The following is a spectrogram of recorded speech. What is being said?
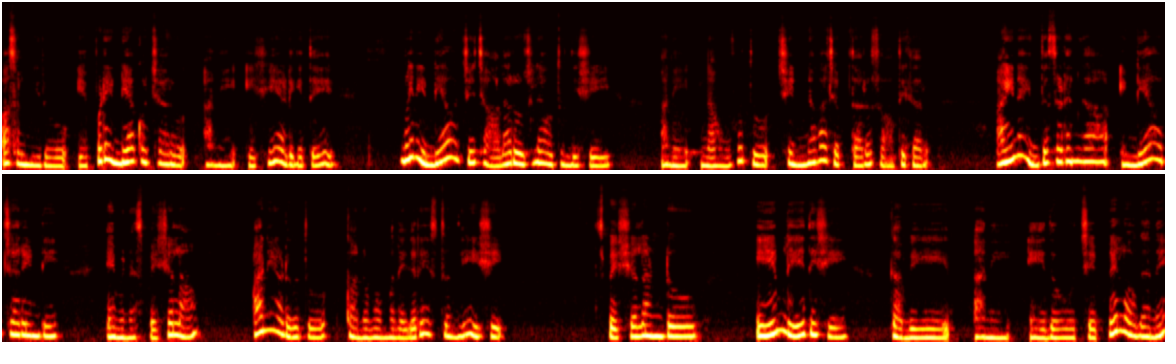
అసలు మీరు ఎప్పుడు ఇండియాకి వచ్చారు? అని ఇషి అడిగితే నేను ఇండియా వచ్చి చాలా రోజులే అవుతుంది షీ అని నవ్వుతూ చిన్నగా చెప్తారు స్వాతి గారు. అయినా ఇంత సడన్గా ఇండియా వచ్చారేంటి? ఏమైనా స్పెషలా? అని అడుగుతూ కనుబొమ్మలు ఎగరేస్తుంది ఇషి. స్పెషల్ అంటూ ఏం లేదు ఇషి కబీర్ అని ఏదో చెప్పేలోగానే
